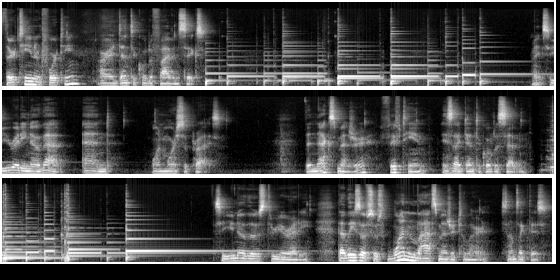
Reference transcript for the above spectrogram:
13 and 14 are identical to 5 and 6. Right, so you already know that. And one more surprise. The next measure, 15, is identical to 7. So you know those three already. That leaves us with one last measure to learn. Sounds like this.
